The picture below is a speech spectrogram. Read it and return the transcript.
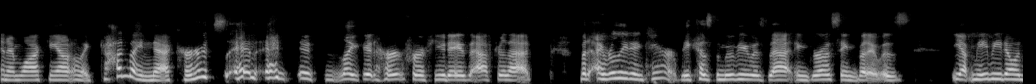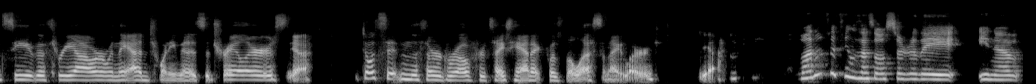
and I'm walking out. I'm like, God, my neck hurts. And, and it like it hurt for a few days after that. But I really didn't care because the movie was that engrossing. But it was, yeah, maybe don't see the three hour when they add 20 minutes of trailers. Yeah. Don't sit in the third row for Titanic was the lesson I learned. Yeah. One of the things that's also really, you know,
